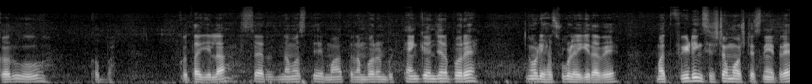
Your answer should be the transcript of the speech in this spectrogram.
ಕರು, ಕೊಬ್ಬ. ಗೊತ್ತಾಗಿಲ್ಲ. ಸರ್, ನಮಸ್ತೆ. ಮಾತು ನಂಬರ್ ಒನ್ ಬಿಟ್ಟು. ಥ್ಯಾಂಕ್ ಯು ಅಂಜನಪ್ಪ ನೋಡಿ, ಹಸುಗಳು ಹೇಗಿದ್ದಾವೆ ಮತ್ತು ಫೀಡಿಂಗ್ ಸಿಸ್ಟಮು ಅಷ್ಟೇ ಸ್ನೇಹಿತರೆ.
